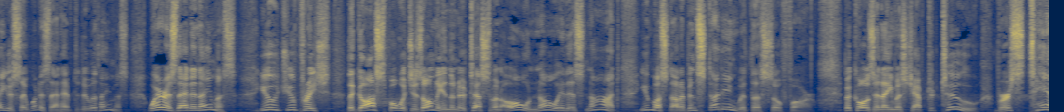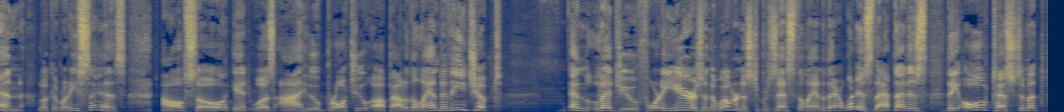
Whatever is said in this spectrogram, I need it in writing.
Now you say, what does that have to do with Amos? Where is that in Amos? You, you preach the gospel, which is only in the New Testament. Oh, no, it is not. You must not have been studying with us so far. Because in Amos chapter 2, verse 10, look at what he says. Also, it was I who brought you up out of the land of Egypt and led you 40 years in the wilderness to possess the land of there. What is that? That is the Old Testament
